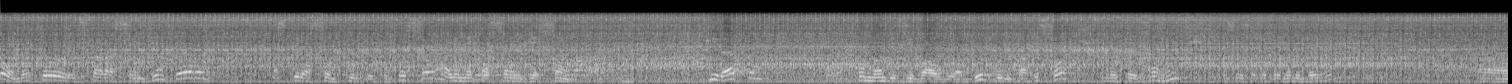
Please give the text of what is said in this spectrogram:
Bom, motor instalação dianteira aspiração turbo propulsão, alimentação e injeção direta, comandos de válvula duplo de cabeçote, motor corrente, não sei se eu estou pegando bem, né? ah,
